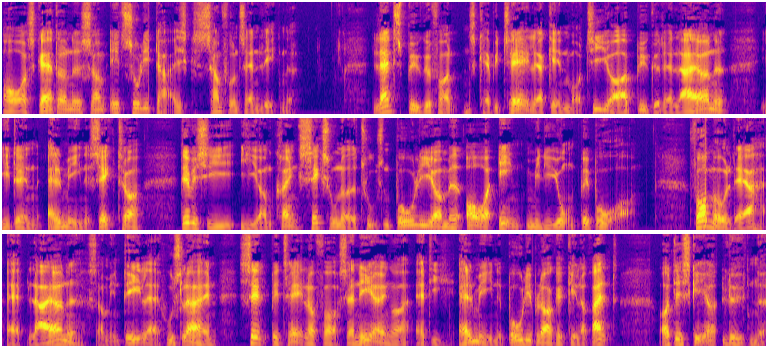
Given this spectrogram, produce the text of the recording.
over skatterne som et solidarisk samfundsanlæggende. Landsbyggefondens kapital er gennem årtier opbygget af lejerne i den almene sektor, det vil sige i omkring 600.000 boliger med over 1 million beboere. Formålet er, at lejerne som en del af huslejen selv betaler for saneringer af de almene boligblokke generelt, og det sker løbende.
